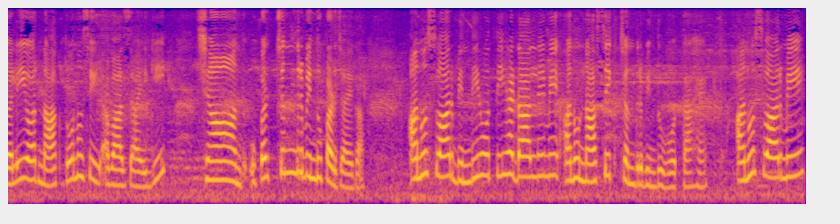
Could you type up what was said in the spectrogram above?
गले और नाक दोनों से आवाज़ आएगी। चाँद। ऊपर चंद्र बिंदु पड़ जाएगा। अनुस्वार बिंदी होती है डालने में। अनुनासिक चंद्र बिंदु होता है। अनुस्वार में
